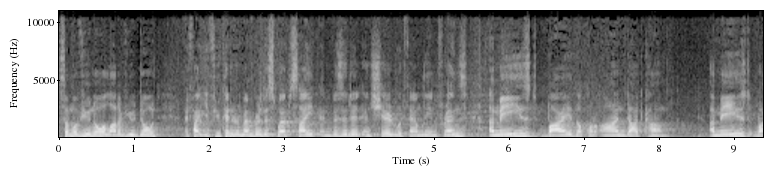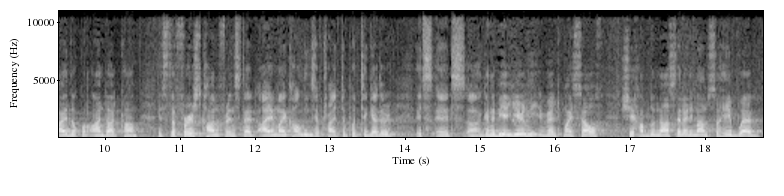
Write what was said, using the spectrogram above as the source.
Some of you know, a lot of you don't. If, I, if you can remember this website and visit it and share it with family and friends, amazedbythequran.com amazedbythequran.com. It's the first conference that I and my colleagues have tried to put together. It's, it's uh, going to be a yearly event myself, Sheikh Abdul Nasir and Imam Suhaib Webb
